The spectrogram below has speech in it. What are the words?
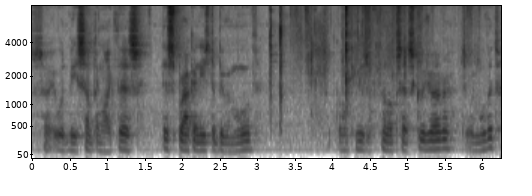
So it would be something like this. This sprocket needs to be removed. I'm going to use a Phillips head screwdriver to remove it.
